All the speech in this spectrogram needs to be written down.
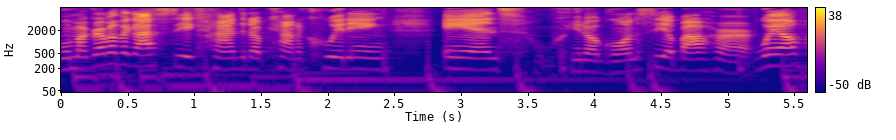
when my grandmother got sick, I ended up kind of quitting and you know, going to see about her. Well,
